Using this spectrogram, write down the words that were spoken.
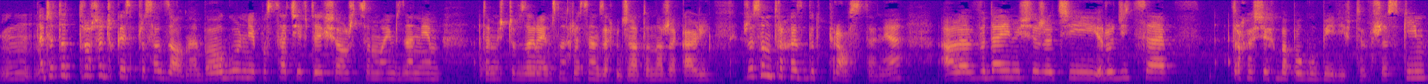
mm, znaczy to troszeczkę jest przesadzone, bo ogólnie postaci w tej książce moim zdaniem, a tam jeszcze w zagranicznych recenzjach ludzie na to narzekali, że są trochę zbyt proste, nie? Ale wydaje mi się, że ci rodzice trochę się chyba pogubili w tym wszystkim,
